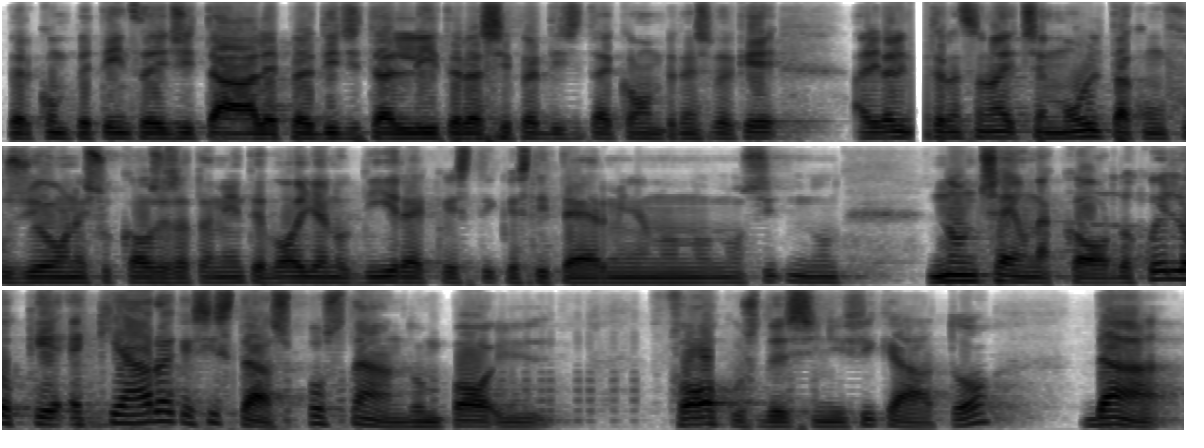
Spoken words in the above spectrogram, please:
per competenza digitale, per digital literacy, per digital competence, perché a livello internazionale c'è molta confusione su cosa esattamente vogliano dire questi, questi termini, non, non, non, non c'è un accordo. Quello che è chiaro è che si sta spostando un po' il focus del significato da,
